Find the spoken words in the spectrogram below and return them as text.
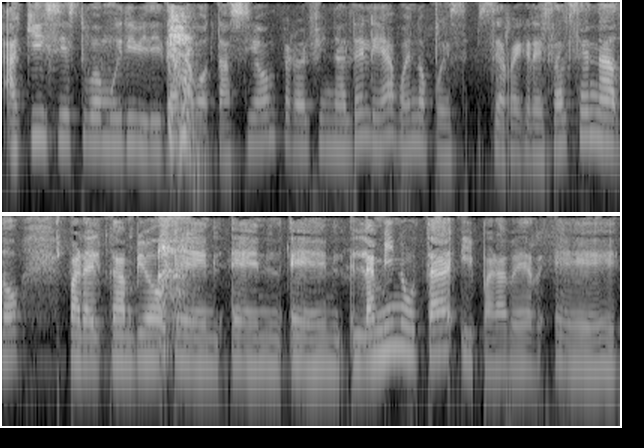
aquí sí estuvo muy dividida la votación, pero al final del día, bueno, pues se regresa al Senado para el cambio en, en, la minuta y para ver. Eh,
